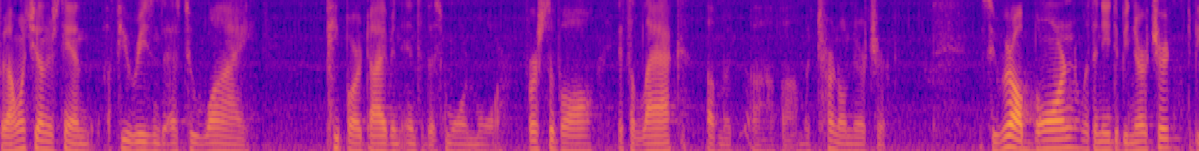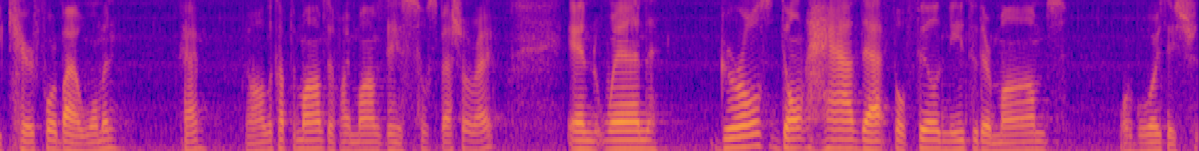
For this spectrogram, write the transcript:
But I want you to understand a few reasons as to why people are diving into this more and more. First of all, it's a lack of, of uh, maternal nurture. See, we're all born with a need to be nurtured, to be cared for by a woman. Okay? We all look up to moms. That's why Mom's Day is so special, right? And when girls don't have that fulfilled need through their moms or boys, they, sh-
